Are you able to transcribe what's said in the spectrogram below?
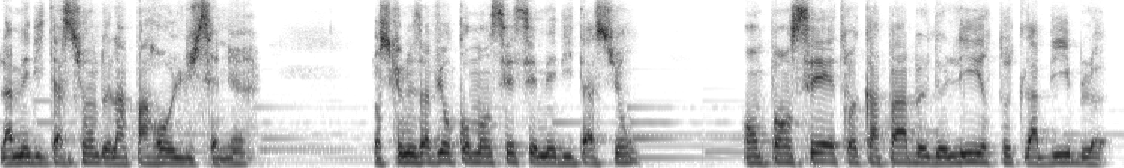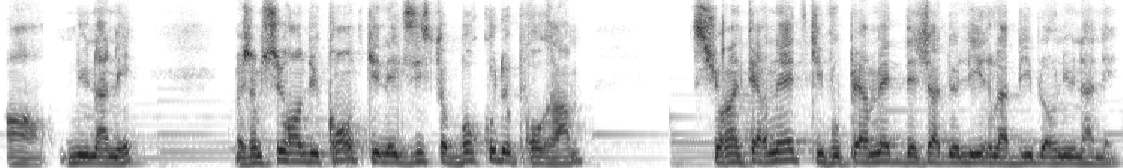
la méditation de la parole du Seigneur. Lorsque nous avions commencé ces méditations, on pensait être capable de lire toute la Bible en une année. Mais je me suis rendu compte qu'il existe beaucoup de programmes sur Internet qui vous permettent déjà de lire la Bible en une année.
